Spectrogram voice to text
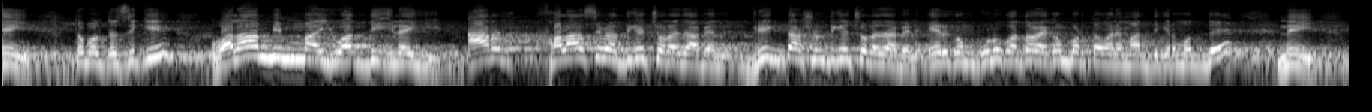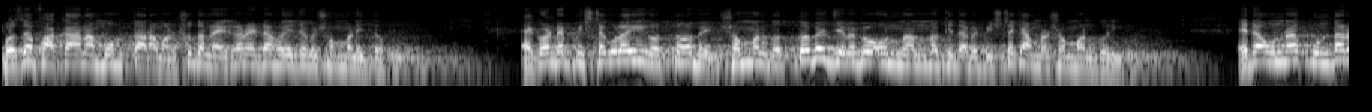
নেই। তো বলতেছে কি, ওয়ালা মিম্মা ইউয়াদ্দি ইলাইহি। আর ফলাসিবার দিকে চলে যাবেন, গ্রিক দর্শন দিকে চলে যাবেন, এরকম কোনো কথাও এখন বর্তমানে মান্তিকের মধ্যে নেই। বলছে ফাঁকানা মোহতারামান। সুতরাং এখন এটা হয়ে যাবে সম্মানিত। এখন এটা পৃষ্ঠাগুলো কি করতে হবে? সম্মান করতে হবে, যেভাবে অন্যান্য কিতাবের পৃষ্ঠাকে আমরা সম্মান করি। এটা ওনারা কোনটার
